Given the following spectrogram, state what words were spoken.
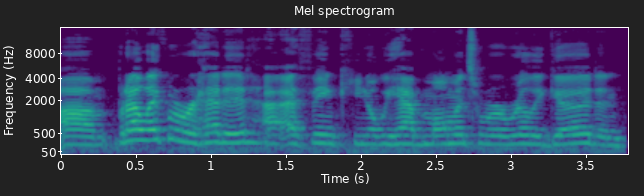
um, but I like where we're headed. I, I think you know we have moments where we're really good, and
